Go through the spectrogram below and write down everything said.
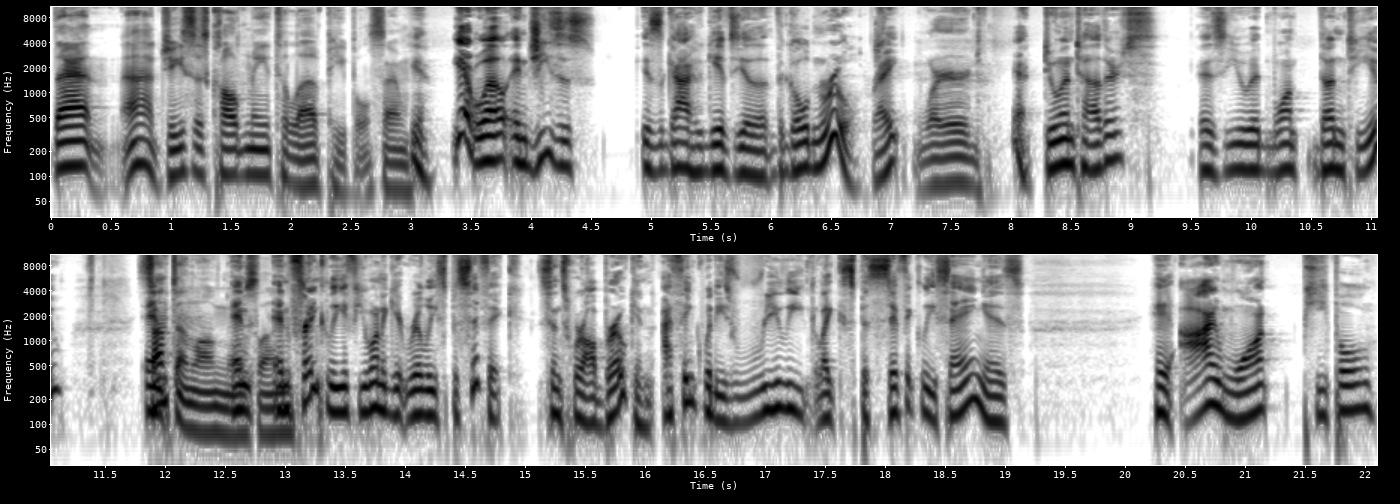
that ah, Jesus called me to love people. So Yeah. Yeah. Well, and Jesus is the guy who gives you the, the golden rule, right? word Yeah. Do unto others as you would want done to you. And- something along And, those lines. and frankly, if you want to get really specific, since we're all broken, I think what he's really like specifically saying is, hey, I want people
